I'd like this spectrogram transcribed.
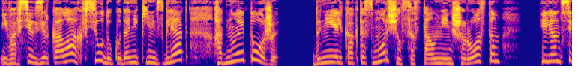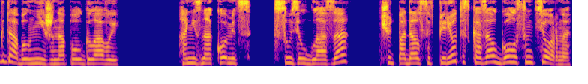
И во всех зеркалах, всюду, куда ни кинь взгляд, одно и то же. Даниэль как-то сморщился, стал меньше ростом, или он всегда был ниже на пол головы. А незнакомец сузил глаза чуть подался вперед и сказал голосом Терна.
